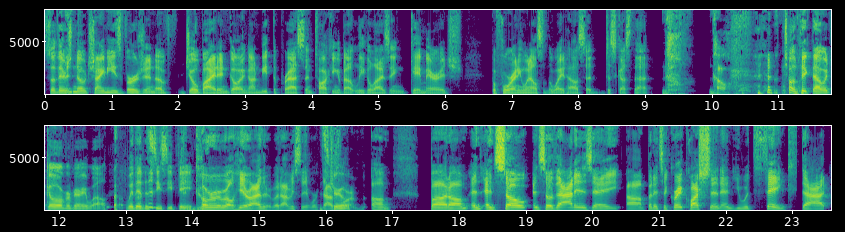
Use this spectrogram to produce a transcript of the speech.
So there's and, no Chinese version of Joe Biden going on Meet the Press and talking about legalizing gay marriage before anyone else in the White House had discussed that. No. No. Don't think that would go over very well within the CCP. go over very well here either, but obviously it worked it's out true. for him. Um, but um and and so and so that is a uh, but it's a great question and you would think that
